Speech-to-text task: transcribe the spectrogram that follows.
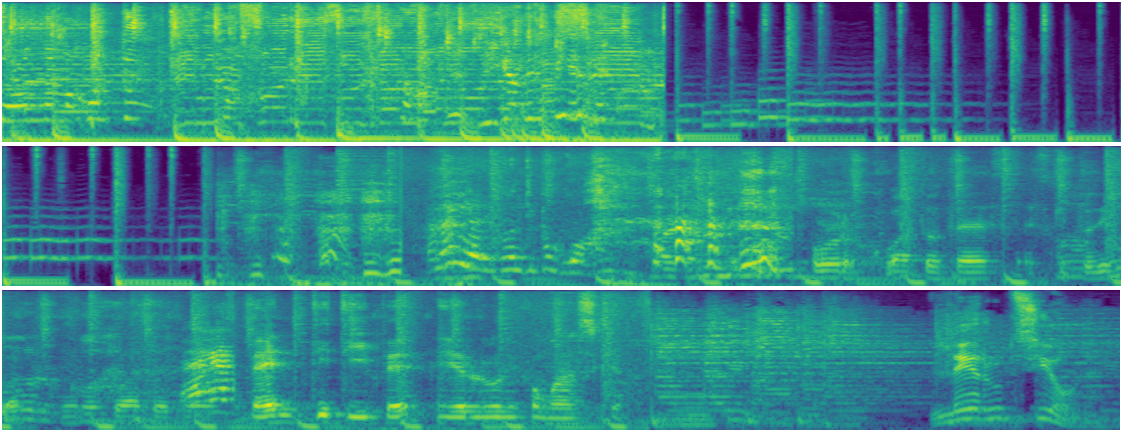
Madonna, ma quanto... Mica del piede! A me mi arrivano tipo qua. Orquato testa, è scritto di qua. Orquato testa. 20 tipe, io ero l'unico maschio. L'eruzione.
